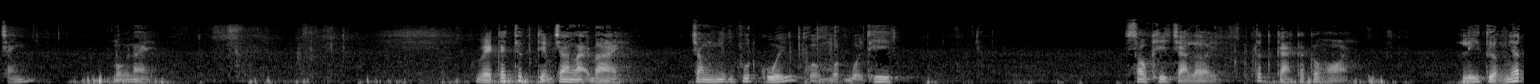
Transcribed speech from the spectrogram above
tránh lỗi này. về cách thức kiểm tra lại bài trong những phút cuối của một buổi thi. Sau khi trả lời tất cả các câu hỏi, lý tưởng nhất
